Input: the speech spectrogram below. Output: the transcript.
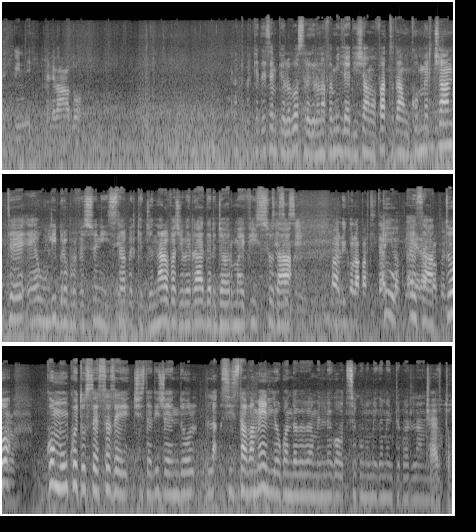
e quindi me ne vado. Anche perché ad esempio la vostra che era una famiglia diciamo fatta da un commerciante e un libero professionista, Sì. perché Gennaro faceva il rider già ormai fisso Sì, da... sì, sì. Poi lui con la partita Tu, IVA, esatto, comunque tu stessa sei- ci stai dicendo la- si stava meglio quando avevamo il negozio economicamente parlando. Certo.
